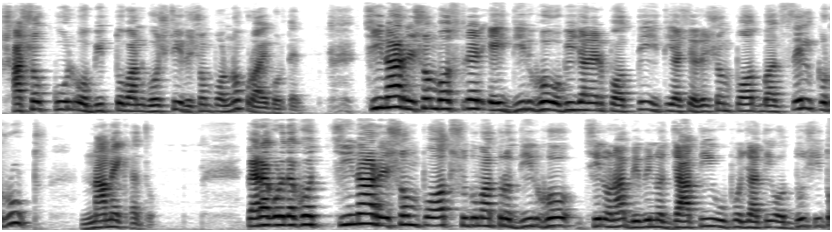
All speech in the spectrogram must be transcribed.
শাসককুল ও বিত্তবান গোষ্ঠী রেশম পণ্য ক্রয় করতেন। চীনা রেশম বস্ত্রের এই দীর্ঘ অভিযানের পথটি ইতিহাসে রেশম পথ বা সিল্ক রুট নামে খ্যাত। প্যারা করে দেখো, চীনা রেশম পথ শুধুমাত্র দীর্ঘ ছিল না, বিভিন্ন জাতি, উপজাতি অধ্যুষিত।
